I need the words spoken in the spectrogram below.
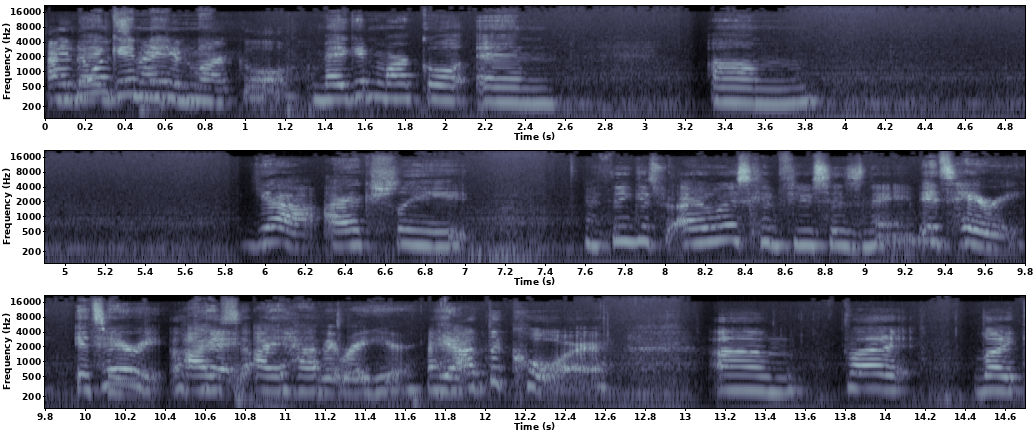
I know it's Meghan Meghan Markle. Meghan Markle and um Yeah, I actually I think it's. I always confuse his name. it's Harry. It's Harry, Harry. okay. I, I have it right here. I yeah. had the core, um, but like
